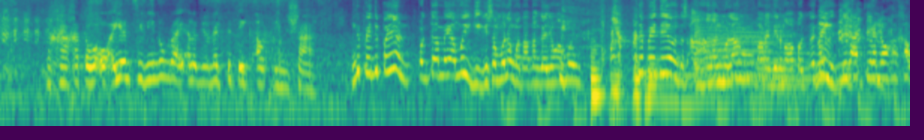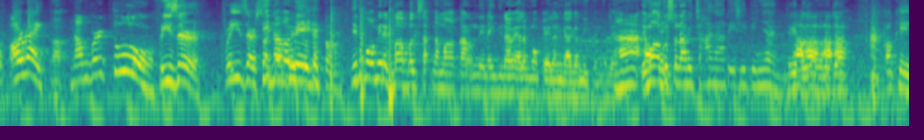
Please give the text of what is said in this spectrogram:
Nakakatawa. O, ayan, si Ninong Rai, alam niyo, nagte-take out din siya. Hindi, pwede pa yan. Pagka may amoy, gigisa mo lang, matatanggal yung amoy. Hindi, pwede yun. Tapos anghangan mo lang para hindi na makapag... My Hindi, God, kaloka ka. Alright, Ah. number two. Freezer. Freezer. So, dito number kami, two na to. dito po kami nagbabagsak ng mga karne na hindi namin alam kung kailan gagamitin ulit. Ah, yung mga okay. gusto namin, tsaka natin isipin yan. Sige, Ah, bagsak ah, mo na ah, dyan. ah. Okay.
